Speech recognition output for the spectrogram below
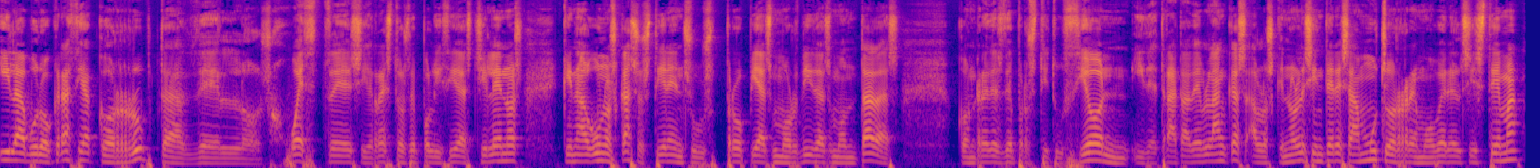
y la burocracia corrupta de los jueces y restos de policías chilenos, que en algunos casos tienen sus propias mordidas montadas con redes de prostitución y de trata de blancas, a los que no les interesa mucho remover el sistema,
